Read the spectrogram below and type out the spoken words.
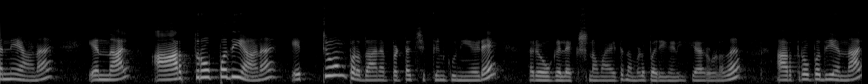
തന്നെയാണ്. എന്നാൽ ആർത്രോപ്പതിയാണ് ഏറ്റവും പ്രധാനപ്പെട്ട ചിക്കൻ കുനിയയുടെ രോഗലക്ഷണമായിട്ട് നമ്മൾ പരിഗണിക്കാറുള്ളത്. ആർത്രോപ്പതി എന്നാൽ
